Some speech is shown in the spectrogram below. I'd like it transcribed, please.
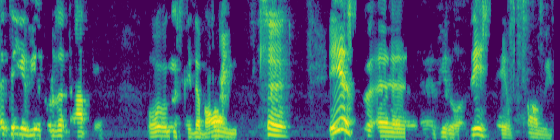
antigo aviador da TAP, ou não sei, da Boeing. Sim. Esse eh, aviador disse ele, pessoalmente,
